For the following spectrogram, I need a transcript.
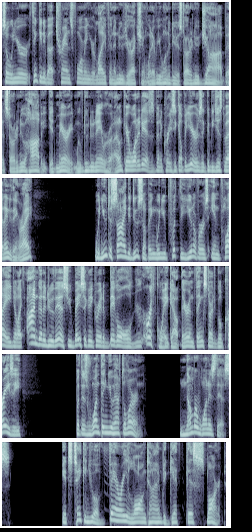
So when you're thinking about transforming your life in a new direction, whatever you want to do, start a new job, uh, start a new hobby, get married, move to a new neighborhood. I don't care what it is. It's been a crazy couple years. It could be just about anything, right? When you decide to do something, when you put the universe in play and you're like, I'm going to do this, you basically create a big old earthquake out there and things start to go crazy. But there's one thing you have to learn. Number one is this it's taken you a very long time to get this smart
